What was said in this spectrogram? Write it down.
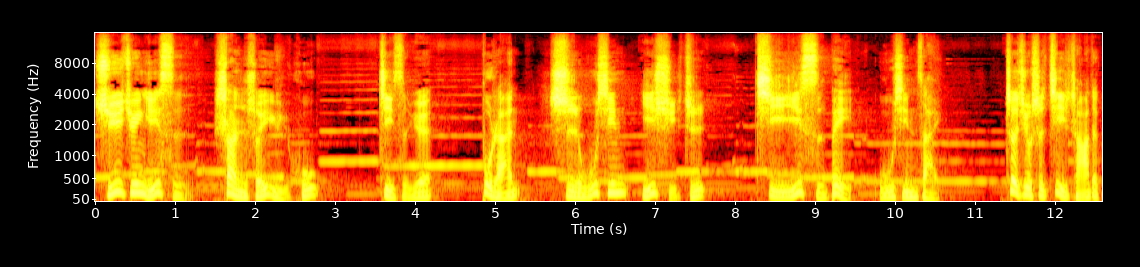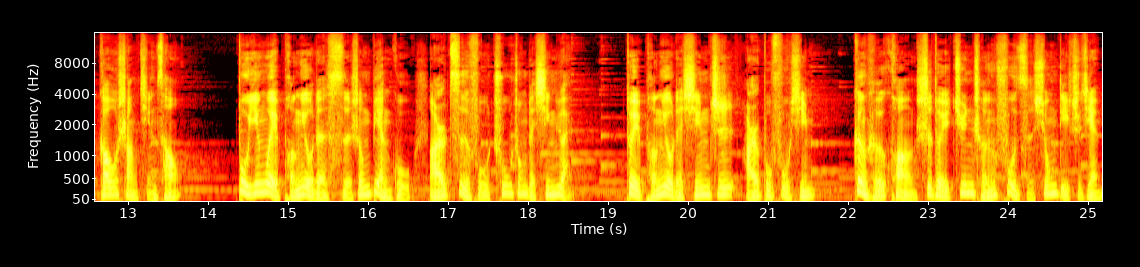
徐君已死。”善谁与乎？季子曰：“不然，使无心以许之，岂以死辈无心哉？”这就是季札的高尚情操，不因为朋友的死生变故而自负初衷的心愿，对朋友的心知而不负心，更何况是对君臣父子兄弟之间，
